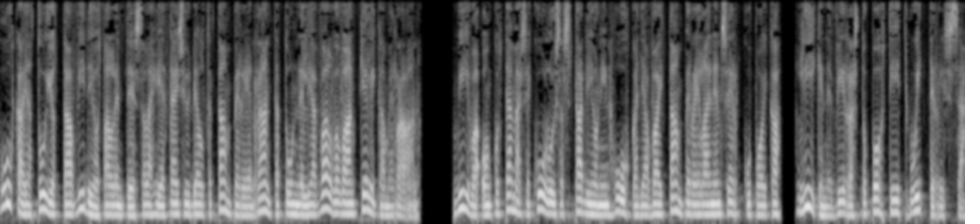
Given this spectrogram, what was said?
Huuhkaaja tuijottaa videotallenteessa lähietäisyydeltä Tampereen rantatunnelia valvovaan kelikameraan. Viiva onko tämä se kuuluisa stadionin huuhkaja vai tamperelainen serkkupoika, liikennevirasto pohtii Twitterissä.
